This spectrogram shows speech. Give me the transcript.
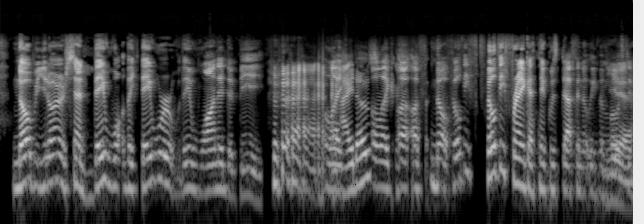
no, but you don't understand. They wa- like they were they wanted to be like iDubbbz? uh, like uh, uh, no filthy filthy Frank. I think was definitely the most Yeah,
